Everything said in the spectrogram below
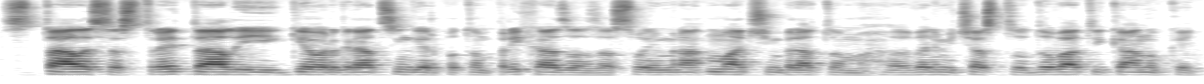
stále sa stretali. Georg Ratzinger potom prichádzal za svojim mladším bratom veľmi často do Vatikánu, keď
